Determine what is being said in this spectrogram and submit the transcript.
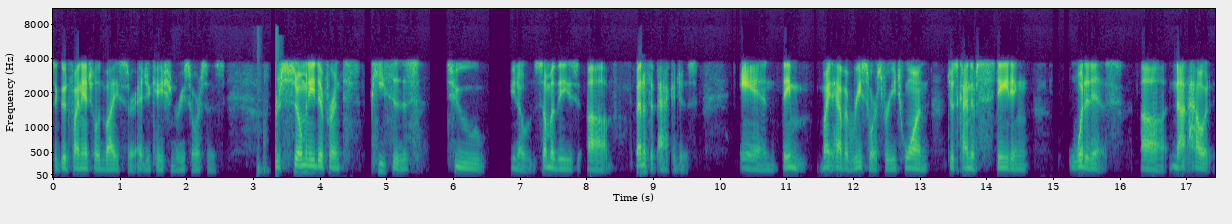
to good financial advice or education resources. There's so many different pieces to you know some of these uh, benefit packages, and they might have a resource for each one just kind of stating what it is, uh, not how it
